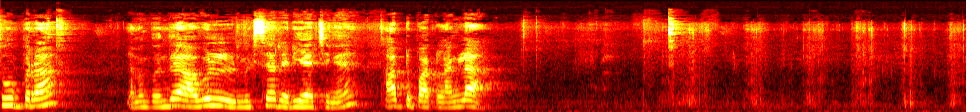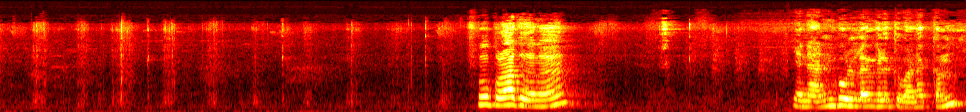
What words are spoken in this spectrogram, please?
சூப்பராக நமக்கு வந்து அவுல் மிக்சர் ரெடி ஆச்சுங்க சாப்பிட்டு பார்க்கலாங்களா? சூப்பராக இருக்குதுங்க. என் அன்பு உள்ளங்களுக்கு வணக்கம்.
